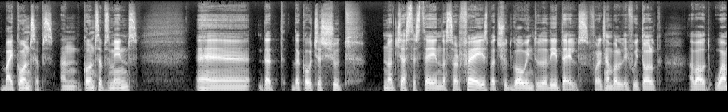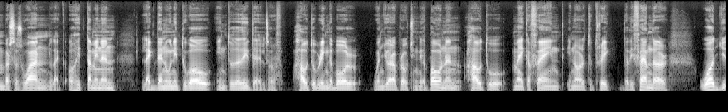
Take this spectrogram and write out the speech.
by concepts, and concepts means uh, that the coaches should not just stay in the surface, but should go into the details. For example, if we talk about one versus one, like ohittaminen, like then we need to go into the details of how to bring the ball when you are approaching the opponent, how to make a feint in order to trick the defender, what you,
